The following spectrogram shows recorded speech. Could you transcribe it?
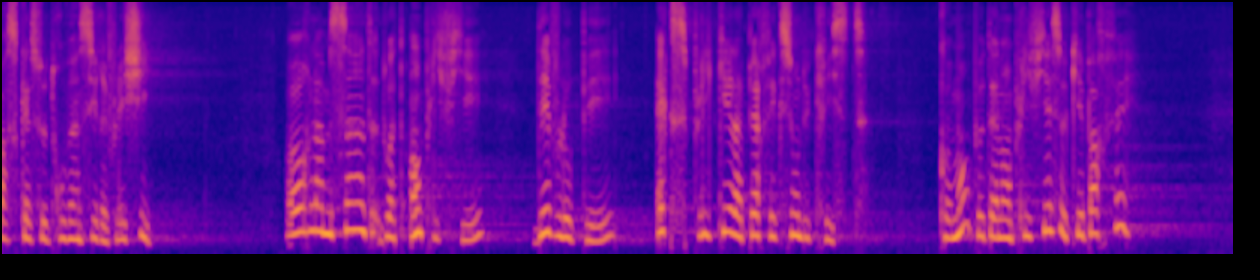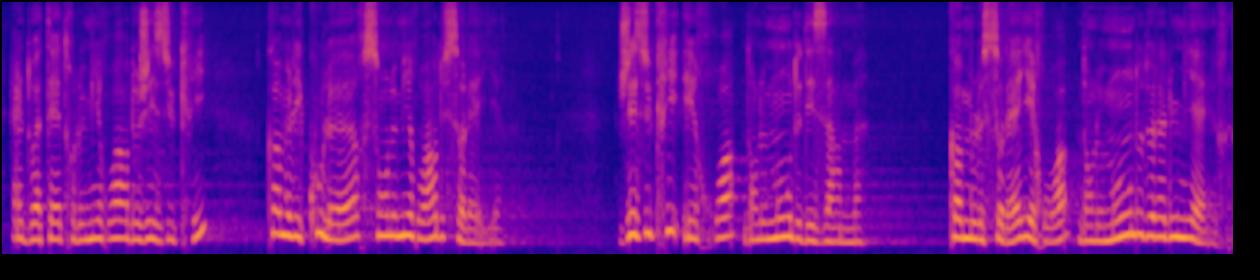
parce qu'elle se trouve ainsi réfléchie. Or, l'âme sainte doit amplifier, développer, expliquer la perfection du Christ. Comment peut-elle amplifier ce qui est parfait? Elle doit être le miroir de Jésus-Christ, comme les couleurs sont le miroir du soleil. Jésus-Christ est roi dans le monde des âmes, comme le soleil est roi dans le monde de la lumière.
